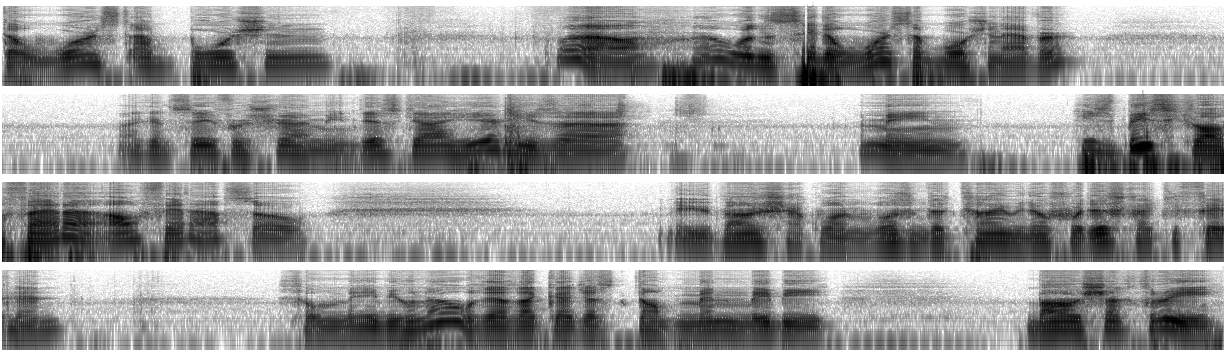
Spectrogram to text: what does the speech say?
The worst abortion well, I wouldn't say the worst abortion ever. I can say for sure, I mean, this guy here, he's, uh, I mean, he's basically all fed up, all fed up, so maybe Bioshock 1 wasn't the time, you know, for this guy to fit in. So maybe, who knows, there's like I just dump them in, maybe Bioshock 3.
